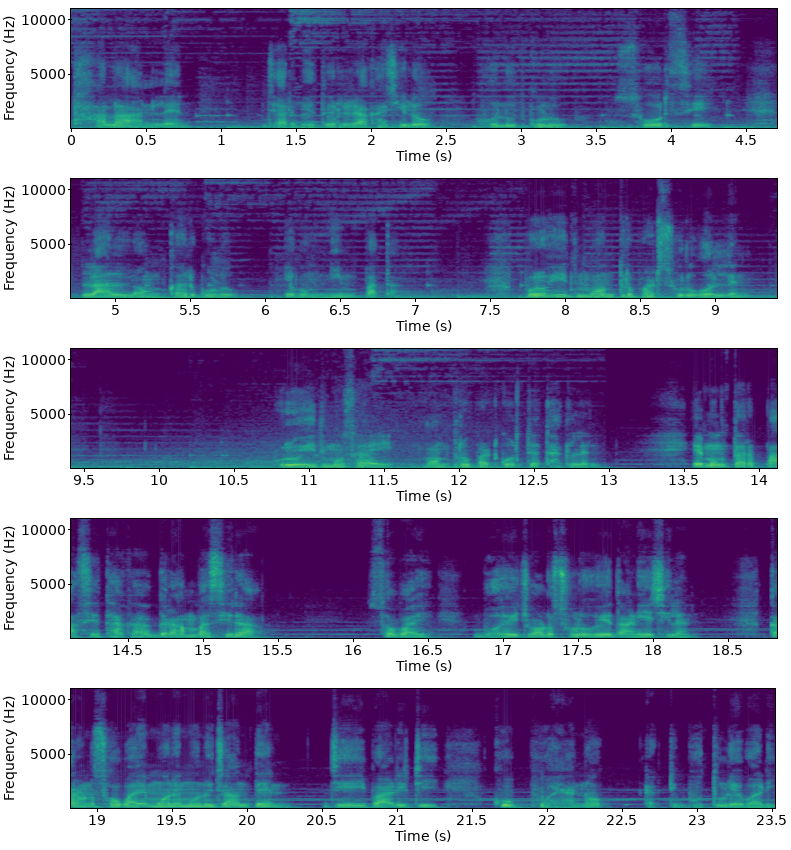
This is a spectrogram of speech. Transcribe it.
থালা আনলেন, যার ভেতরে রাখা ছিল হলুদ গুঁড়ো, সর্ষে, লাল লঙ্কার গুঁড়ো এবং নিম পাতা। পুরোহিত মন্ত্রপাঠ শুরু করলেন। পুরোহিত মশাই মন্ত্রপাঠ করতে থাকলেন এবং তার পাশে থাকা গ্রামবাসীরা সবাই ভয়ে জড়সড় হয়ে দাঁড়িয়েছিলেন। কারণ সবাই মনে মনে জানতেন যে এই বাড়িটি খুব ভয়ানক একটি ভুতুড়ে বাড়ি।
